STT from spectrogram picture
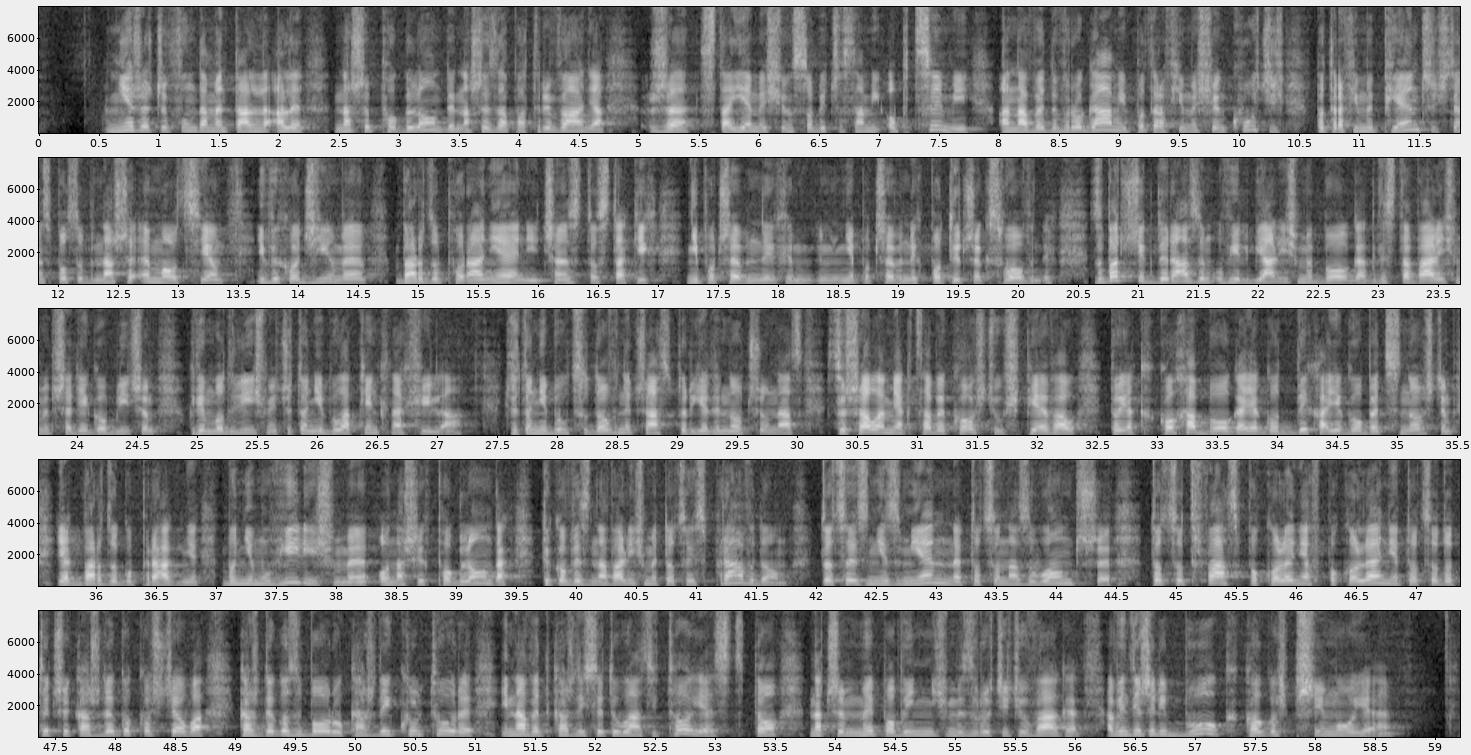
Nie rzeczy fundamentalne, ale nasze poglądy, nasze zapatrywania, że stajemy się sobie czasami obcymi, a nawet wrogami, potrafimy się kłócić, potrafimy piętrzyć w ten sposób nasze emocje i wychodzimy bardzo poranieni, często z takich niepotrzebnych, niepotrzebnych potyczek słownych. Zobaczcie, gdy razem uwielbialiśmy Boga, gdy stawaliśmy przed Jego obliczem, gdy modliliśmy, czy to nie była piękna chwila? Czy to nie był cudowny czas, który jednoczył nas? Słyszałem, jak cały Kościół śpiewał to, jak kocha Boga, jak oddycha Jego obecnością, jak bardzo Go pragnie, bo nie mówiliśmy o naszych poglądach, tylko wyznawaliśmy to, co jest prawdą, to, co jest niezmienne, to, co nas łączy, to, co trwa z pokolenia w pokolenie, to, co dotyczy każdego kościoła, każdego zboru, każdej kultury i nawet każdej sytuacji. To jest to, na czym my powinniśmy zwrócić uwagę. A więc jeżeli Bóg kogoś przyjmuje,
